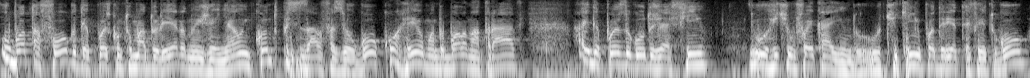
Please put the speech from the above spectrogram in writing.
O Botafogo, depois contra o Madureira no Engenhão, enquanto precisava fazer o gol, correu, mandou bola na trave. Aí depois do gol do Jefinho, o ritmo foi caindo. O Tiquinho poderia ter feito gol,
